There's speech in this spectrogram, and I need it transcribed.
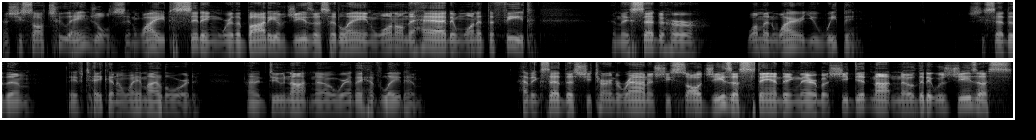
and she saw two angels in white sitting where the body of Jesus had lain, one on the head and one at the feet. And they said to her, Woman, why are you weeping? She said to them, They have taken away my Lord, and I do not know where they have laid him. Having said this, she turned around and she saw Jesus standing there, but she did not know that it was Jesus.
